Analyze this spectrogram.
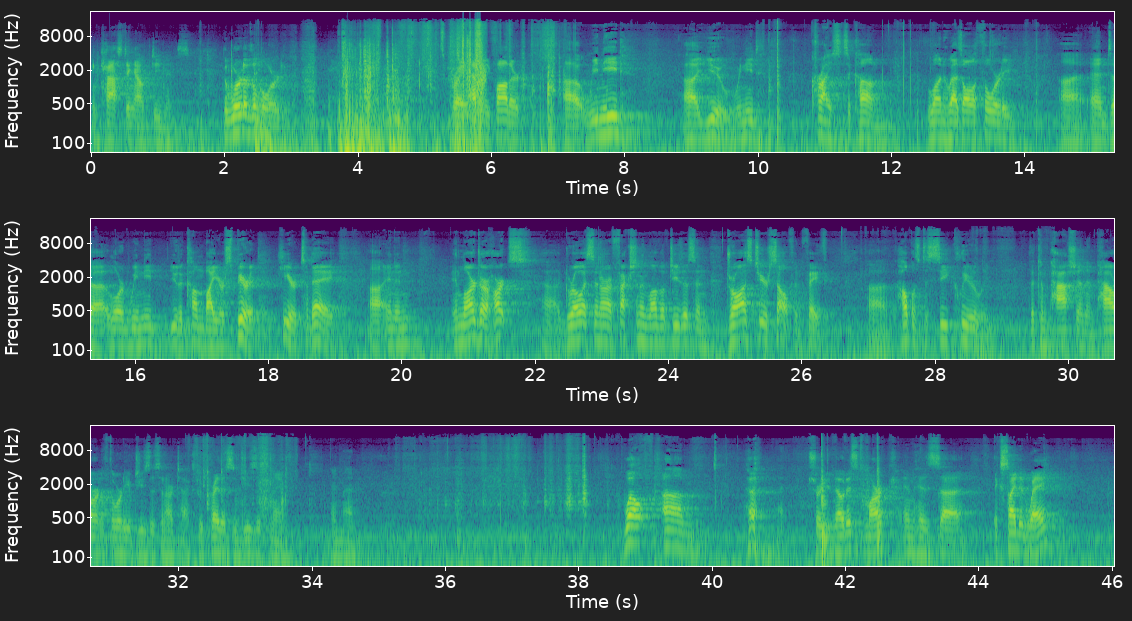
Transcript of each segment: and casting out demons. The word of the Lord. Let's pray. Heavenly Father, uh, we need uh, you. We need Christ to come, one who has all authority. Uh, and uh, Lord, we need you to come by your Spirit here today uh, and in, enlarge our hearts, uh, grow us in our affection and love of Jesus, and draw us to yourself in faith. help us to see clearly the compassion and power and authority of Jesus in our text. We pray this in Jesus' name. Amen. Well, um, I'm sure you noticed Mark in his uh, excited way.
